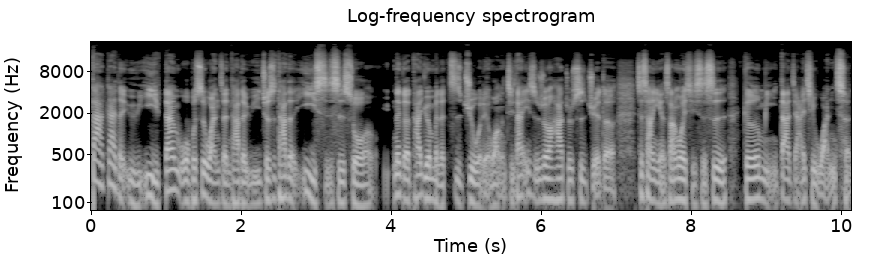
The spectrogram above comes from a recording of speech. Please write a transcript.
大概的语义，但我不是完整他的语义，就是他的意思是说，那个他原本的字句我有点忘记，但意思是说他就是觉得这场演唱会其实是歌迷大家一起完成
